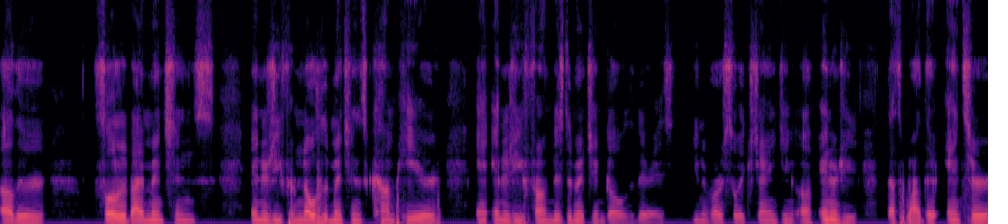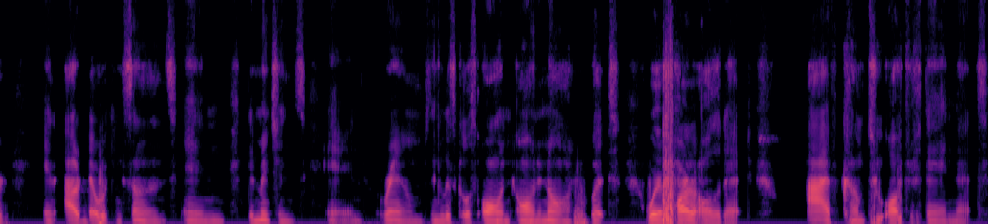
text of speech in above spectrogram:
other solar dimensions. Energy from those dimensions come here, and energy from this dimension goes there. It's universal exchanging of energy. That's why they're inter and out of networking suns and dimensions and realms, and the list goes on on and on. But we're a part of all of that. I've come to understand that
